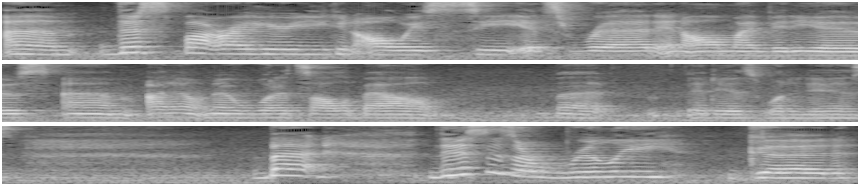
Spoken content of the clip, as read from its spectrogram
Um, this spot right here, you can always see it's red in all my videos. Um, I don't know what it's all about, but it is what it is. But this is a really good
